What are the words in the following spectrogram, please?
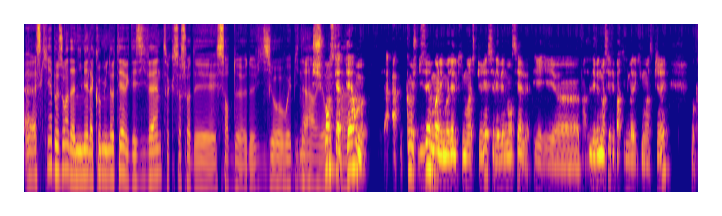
Est-ce qu'il y a besoin d'animer la communauté avec des events, que ce soit des sortes de, de visio, webinars Je pense qu'à terme, comme je disais, moi, les modèles qui m'ont inspiré, c'est l'événementiel. Et euh, l'événementiel fait partie des modèles qui m'ont inspiré. Donc,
